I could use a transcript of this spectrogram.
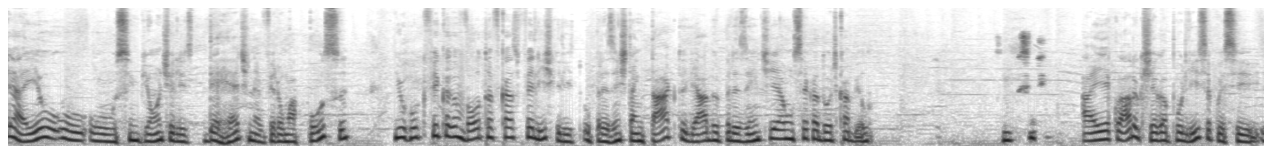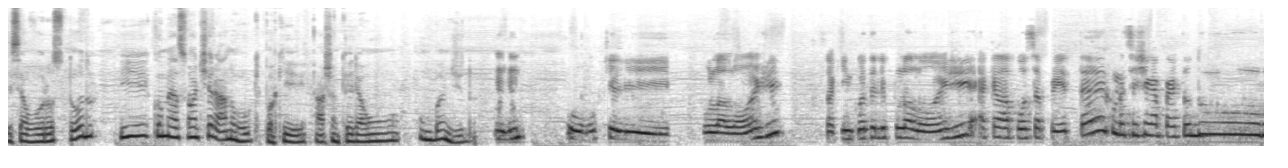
E aí o, o, o simbionte ele derrete, né? Vira uma poça. E o Hulk fica, volta a ficar feliz que ele, o presente tá intacto, ele abre o presente e é um secador de cabelo. Aí é claro que chega a polícia com esse, esse alvoroço todo e começam a atirar no Hulk, porque acham que ele é um, um bandido. Uhum. O Hulk ele pula longe, só que enquanto ele pula longe, aquela poça preta começa a chegar perto do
